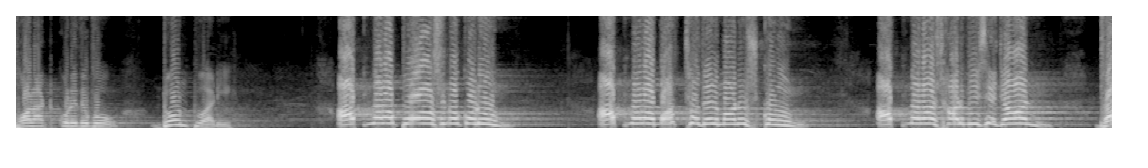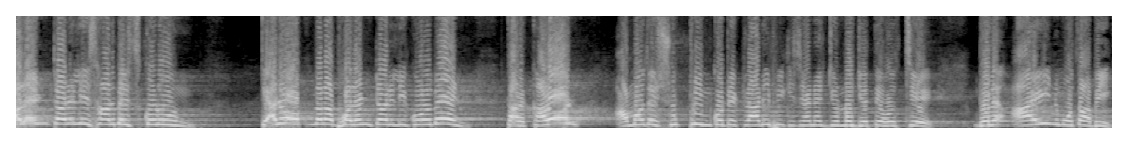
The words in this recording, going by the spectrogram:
ভরাট করে দেব। ডোন্ট ওয়ারি আপনারা পড়াশোনা করুন। আপনারা বাচ্চাদের মানুষ করুন। আপনারা সার্ভিসে যান ভলেন্টারিলি সার্ভিস করুন। কেন আপনারা ভলেন্টারিলি করবেন? তার কারণ আমাদের সুপ্রিম কোর্টে ক্লারিফিকেশনের জন্য যেতে হচ্ছে। বলে আইন মোতাবিক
